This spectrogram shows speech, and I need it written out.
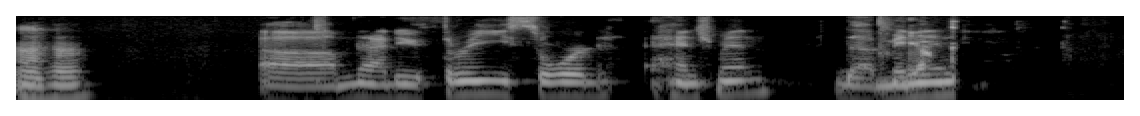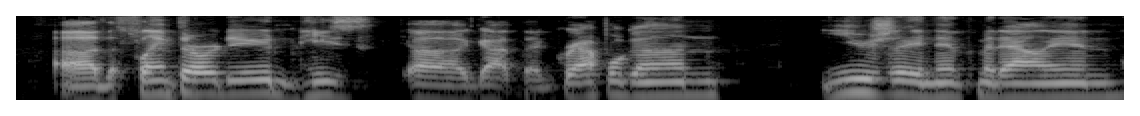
Mm-hmm. Um, then I do three sword henchmen, the minion, uh, the flamethrower dude. and He's uh, got the grapple gun, usually a nymph medallion,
